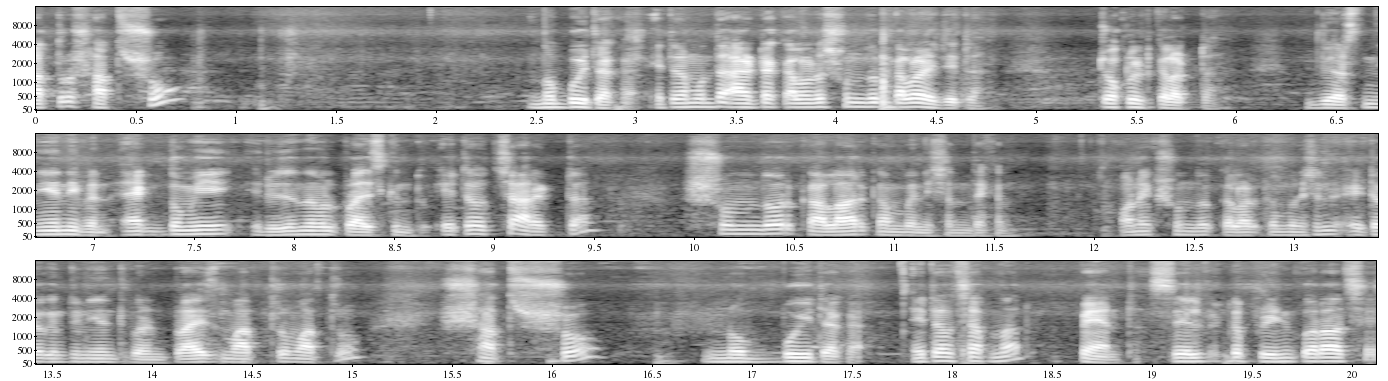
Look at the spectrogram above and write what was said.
মাত্র সাতশো নব্বই টাকা। এটার মধ্যে আরেকটা কালার সুন্দর কালার যেটা চকলেট কালারটা ভিউয়ার্স নিয়ে নেবেন। একদমই রিজনেবল প্রাইস কিন্তু। এটা হচ্ছে আরেকটা সুন্দর কালার কম্বিনেশন দেখেন। অনেক সুন্দর কালার কম্বিনেশন এটাও কিন্তু নিয়ে নিতে পারেন। প্রাইস মাত্র মাত্র সাতশো নব্বই টাকা। এটা হচ্ছে আপনার প্যান্ট। সেলফ একটা প্রিন্ট করা আছে।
